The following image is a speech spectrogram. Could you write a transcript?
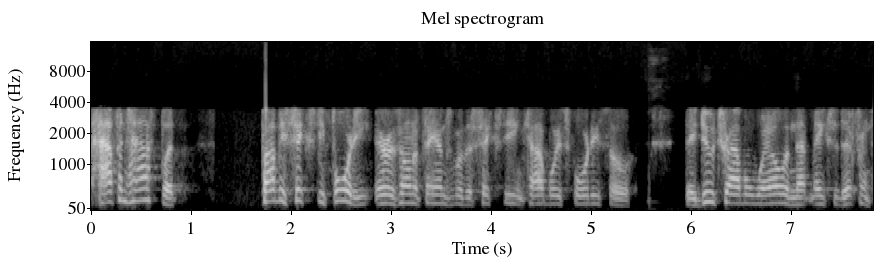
half and half, but probably 60-40. Arizona fans were the 60 and Cowboys 40, so they do travel well, and that makes a difference.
